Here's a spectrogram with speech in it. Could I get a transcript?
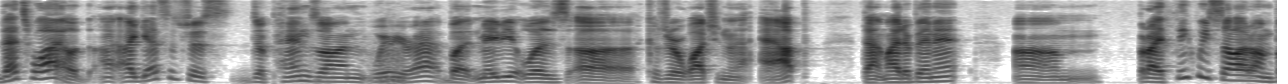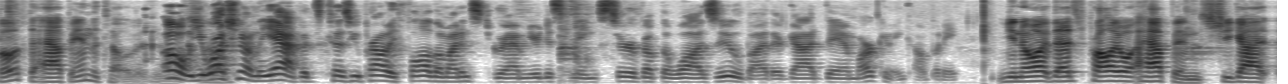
that's wild. I, I guess it just depends on where you're at, but maybe it was because we were watching the app. That might have been it. Um, but I think we saw it on both the app and the television. Oh, you're watching it on the app. It's because you probably follow them on Instagram. and You're just being served up the wazoo by their goddamn marketing company. You know what? That's probably what happened. She got.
